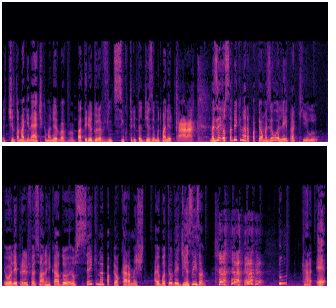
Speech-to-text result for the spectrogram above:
É tinta magnética, maneiro. A bateria dura 25, 30 dias, é muito maneiro. Caraca. Mas eu sabia que não era papel, mas eu olhei para aquilo. Eu olhei para ele e falei assim: olha, Ricardo, eu sei que não é papel, cara, mas. Aí eu botei o dedinho assim, sabe? Tum. Cara, é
